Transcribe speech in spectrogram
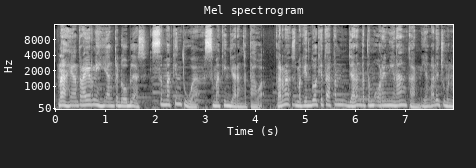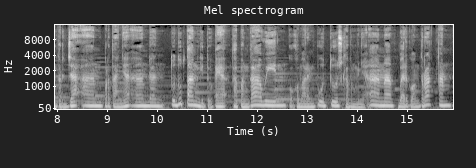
Nah, yang terakhir nih, yang ke-12. Semakin tua, semakin jarang ketawa. Karena semakin tua kita akan jarang ketemu orang yang menyenangkan. Yang ada cuma kerjaan, pertanyaan, dan tuntutan gitu. Kayak kapan kawin, kok kemarin putus, kapan punya anak, bayar kontrakan,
